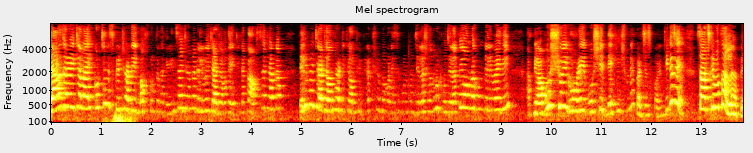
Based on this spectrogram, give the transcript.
যারা যারা এটা লাইক করছেন স্ক্রিনশট ইনবক্স করতে থাকেন। ইনসাইড ঢাকা ডেলিভারি চার্জ আমাদের এইটি টাকা outside Dhaka delivery charge on thirty two on fifty টাকা সুন্দরবন, এসে জেলা সদর, উপজেলাতেও আমরা এখন ডেলিভারি দিই। আপনি অবশ্যই ঘরে বসে দেখে শুনে পারচেস করেন, ঠিক আছে? তো আজকের মতো আল্লাহ হাফেজ।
